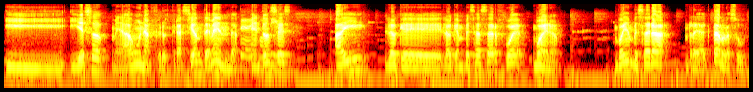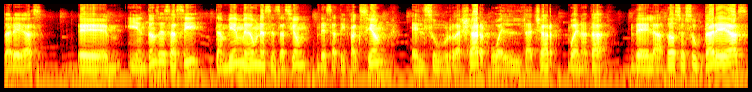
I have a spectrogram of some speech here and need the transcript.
Y, y, eso me da una frustración tremenda. Entonces, ahí lo que, lo que empecé a hacer fue, bueno, voy a empezar a redactar las subtareas. Eh, y entonces así también me da una sensación de satisfacción el subrayar o el tachar, bueno, está, de las 12 subtareas,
